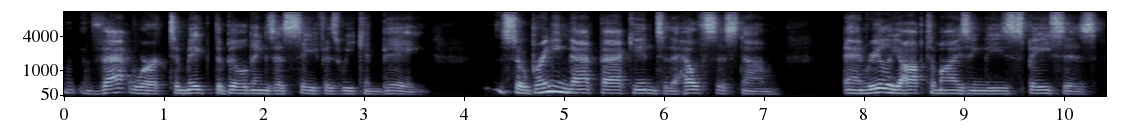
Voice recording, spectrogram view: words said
that work to make the buildings as safe as we can be. So bringing that back into the health system and really optimizing these spaces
